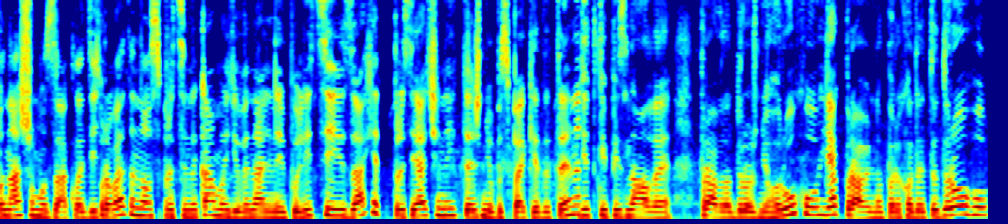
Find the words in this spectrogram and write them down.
У нашому закладі проведено з працівниками ювенальної поліції захід, присвячений тижню безпеки дитини. Дітки пізнали правила дорожнього руху, як правильно переходити дорогу,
